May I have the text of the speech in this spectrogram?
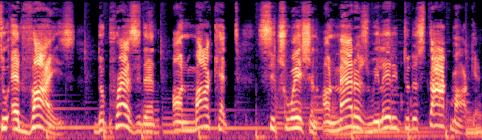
to advise the president on market situation on matters related to the stock market.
